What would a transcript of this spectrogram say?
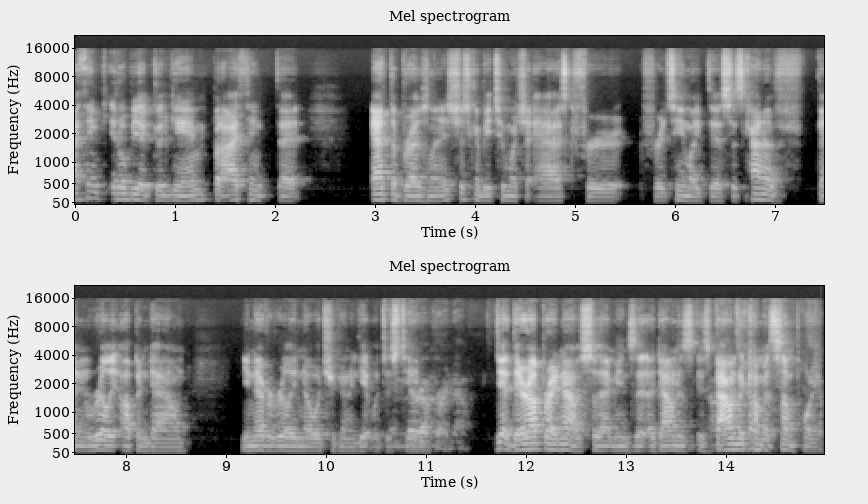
I think it'll be a good game, but I think that at the Breslin, it's just going to be too much to ask for for a team like this. It's kind of been really up and down. You never really know what you're going to get with this And team. they're up right now. Yeah, they're up right now, so that means that a down is, is Uh, bound to come at some point.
